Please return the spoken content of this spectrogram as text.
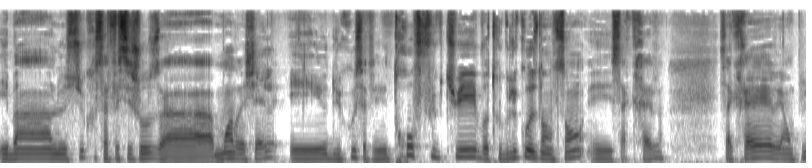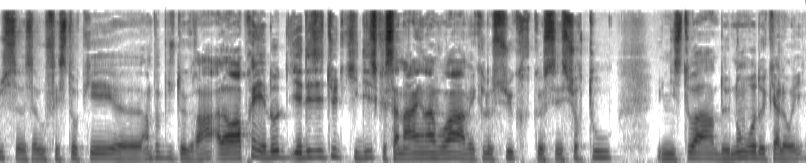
Et ben le sucre ça fait ces choses à moindre échelle et du coup ça fait trop fluctuer votre glucose dans le sang et ça crève ça crève et en plus ça vous fait stocker euh, un peu plus de gras. Alors après, il y a d'autres, il y a des études qui disent que ça n'a rien à voir avec le sucre, que c'est surtout une histoire de nombre de calories,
